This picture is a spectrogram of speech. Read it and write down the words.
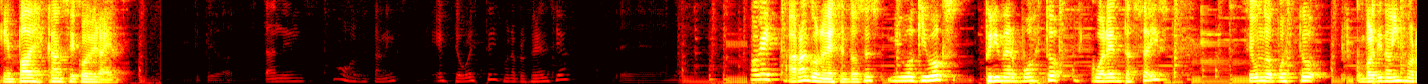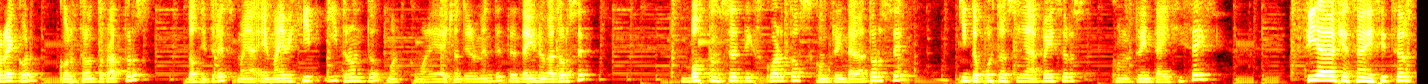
Que en paz descanse Kobe Bryant. Ok, arranco con el este entonces. Milwaukee Bucks, primer puesto, 46. Segundo puesto, compartiendo el mismo récord con los Toronto Raptors, 2 y 3. Mia- eh, Miami Heat y Toronto, bueno, como le había dicho anteriormente, 31-14. Boston Celtics cuartos con 30-14. Quinto puesto los Indiana Pacers con 30-16. Philadelphia 76ers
